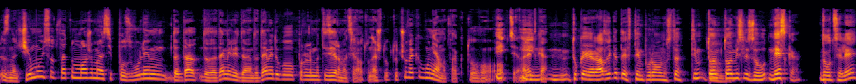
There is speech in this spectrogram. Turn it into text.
значимо и съответно можем да си позволим да, да, да дадем или да не дадем и да го проблематизираме цялото нещо, докато човека го няма това като опция. И, нали и, така? тук е разликата е в темпоралността. Ти, той, М. той мисли за днеска да оцелее,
